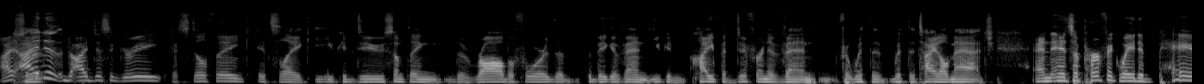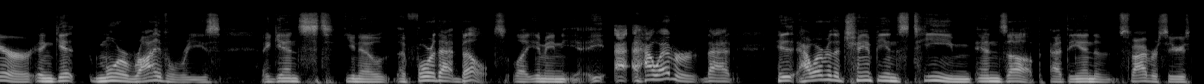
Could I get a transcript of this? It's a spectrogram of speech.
I, So I, dis- I disagree. I still think it's like you could do something the Raw before the, the big event. You could hype a different event for, with the with the title match, and it's a perfect way to pair and get more rivalries against you know for that belt. Like I mean, however that. His, however, the champions team ends up at the end of Survivor Series,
